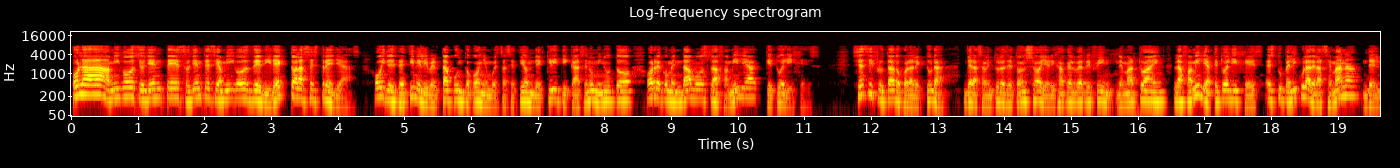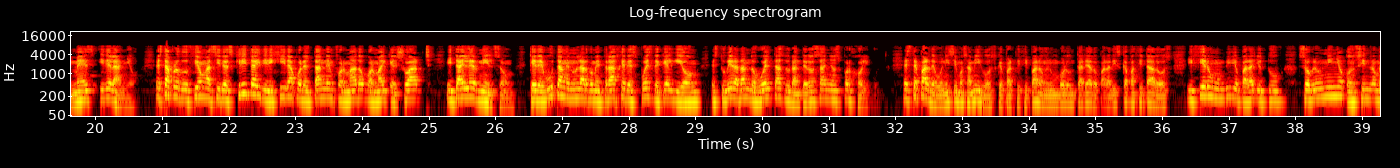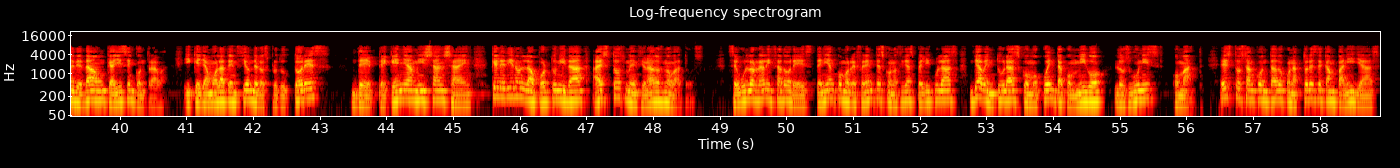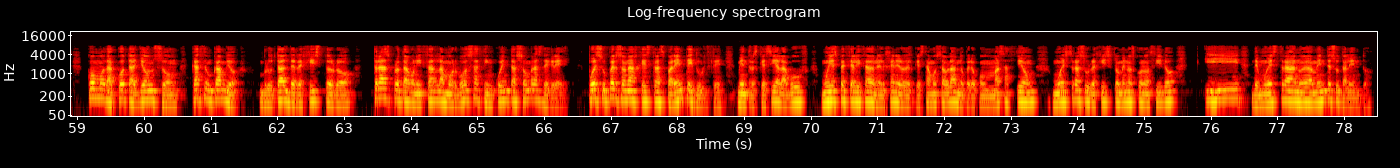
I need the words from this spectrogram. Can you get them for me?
Hola amigos y oyentes, oyentes y amigos de Directo a las Estrellas. Hoy desde cinelibertad.com en vuestra sección de críticas en un minuto os recomendamos La familia que tú eliges. Si has disfrutado con la lectura de las aventuras de Tom Sawyer y Huckleberry Finn de Mark Twain, La familia que tú eliges es tu película de la semana, del mes y del año. Esta producción ha sido escrita y dirigida por el tándem formado por Michael Schwartz y Tyler Nilsson, que debutan en un largometraje después de que el guion estuviera dando vueltas durante dos años por Hollywood. Este par de buenísimos amigos que participaron en un voluntariado para discapacitados hicieron un vídeo para YouTube sobre un niño con síndrome de Down que allí se encontraba y que llamó la atención de los productores de Pequeña Miss Sunshine que le dieron la oportunidad a estos mencionados novatos. Según los realizadores, tenían como referentes conocidas películas de aventuras como Cuenta conmigo, Los Goonies o Matt. Estos han contado con actores de campanillas como Dakota Johnson, que hace un cambio brutal de registro tras protagonizar la morbosa 50 sombras de Grey, pues su personaje es transparente y dulce, mientras que Sia LaBeouf, muy especializado en el género del que estamos hablando pero con más acción, muestra su registro menos conocido y demuestra nuevamente su talento.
